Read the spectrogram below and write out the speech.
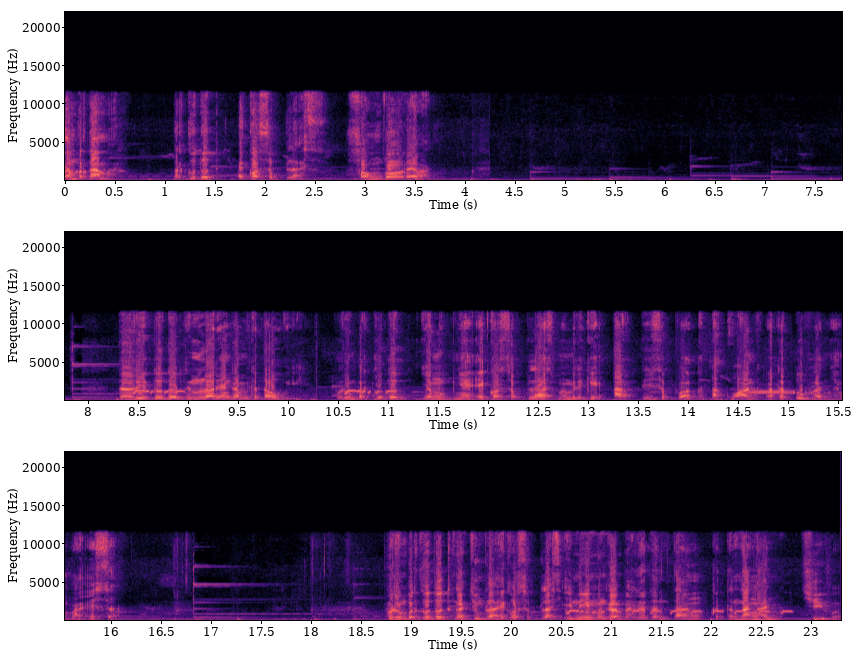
Yang pertama, perkutut ekor 11 Songgo Rewang dari tutur tinular yang kami ketahui Burung perkutut yang mempunyai ekor 11 memiliki arti sebuah ketakwaan kepada Tuhan Yang Maha Esa. Burung perkutut dengan jumlah ekor 11 ini menggambarkan tentang ketenangan jiwa.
